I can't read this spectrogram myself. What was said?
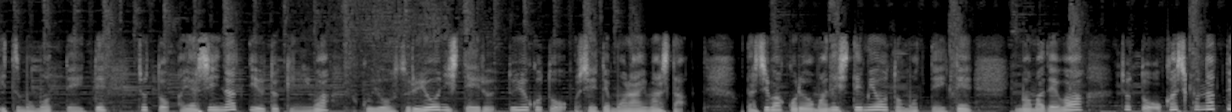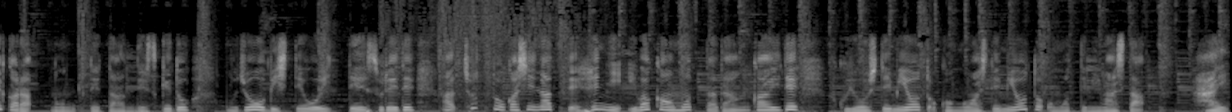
いつも持っていてちょっと怪しいなっていう時には服用するようにしているということを教えてもらいました。私はこれを真似してみようと思っていて今まではちょっとおかしくなってから飲んでたんですけどもう常備しておいてそれであちょっとおかしいなって変に違和感を持った段階で服用してみようと今後はしてみようと思ってみました。はい。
